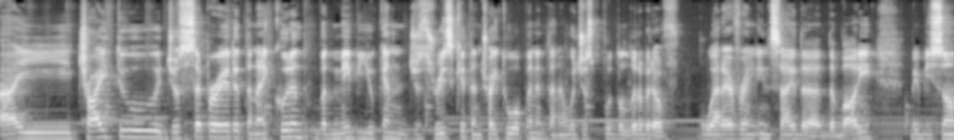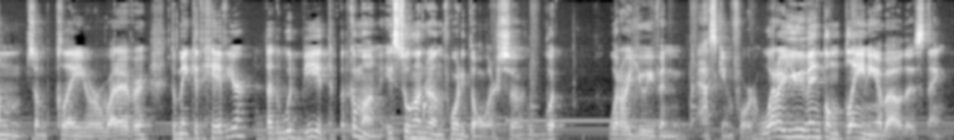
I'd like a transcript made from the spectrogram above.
I tried to just separate it and I couldn't, but maybe you can just risk it and try to open it and I would just put a little bit of whatever inside the, the body, maybe some, some clay or whatever to make it heavier. That would be it. But come on, it's $240, so what what are you even asking for? What are you even complaining about this thing?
